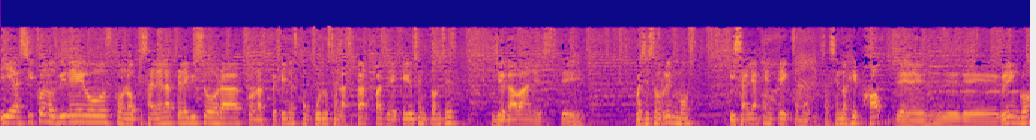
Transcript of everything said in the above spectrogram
Y así con los videos, con lo que salía en la televisora, con los pequeños concursos en las carpas de aquellos entonces, llegaban este pues esos ritmos y salía gente como haciendo hip hop de, de- gringo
